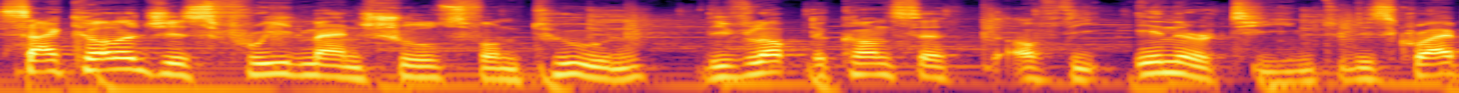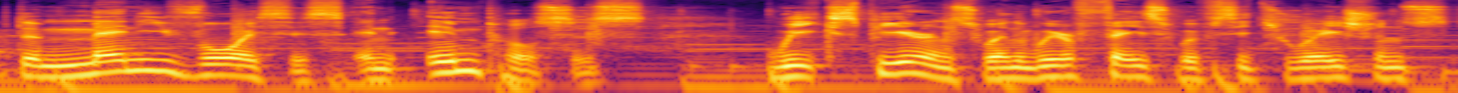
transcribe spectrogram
Psychologist Friedemann Schulz von Thun developed the concept of the inner team to describe the many voices and impulses we experience when we're faced with situations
